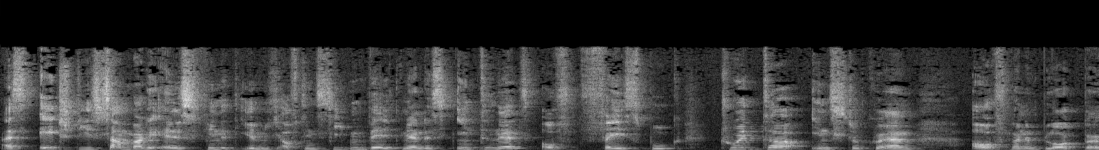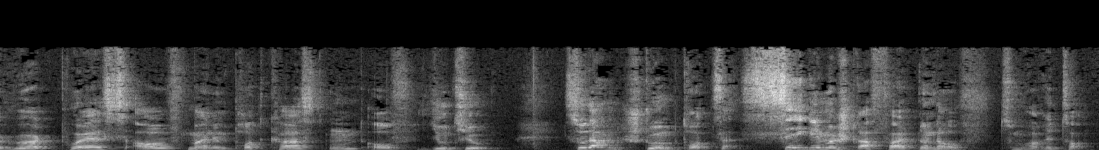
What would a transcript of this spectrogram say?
Als HD Somebody Else findet ihr mich auf den sieben Weltmeeren des Internets, auf Facebook, Twitter, Instagram, auf meinem Blog bei WordPress, auf meinem Podcast und auf YouTube. So dann, Sturmtrotzer, Segel immer straff halten und auf zum Horizont.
